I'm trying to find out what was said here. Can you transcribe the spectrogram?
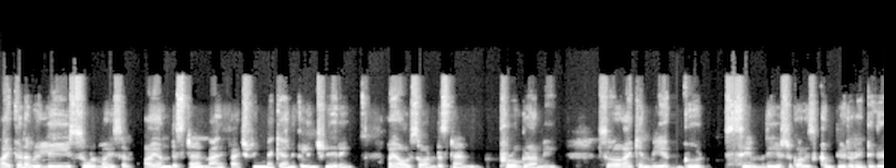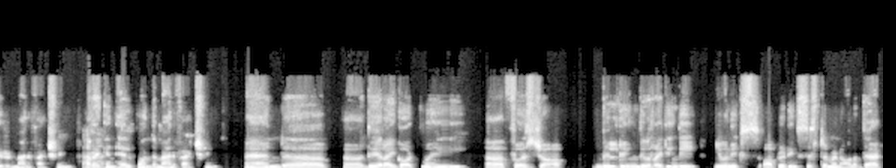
i kind of really sold myself i understand manufacturing mechanical engineering i also understand programming so i can be a good CIM they used to call it computer integrated manufacturing uh-huh. or i uh-huh. can help on the manufacturing and uh, uh, there i got my uh, first job building they were writing the unix operating system and all of that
